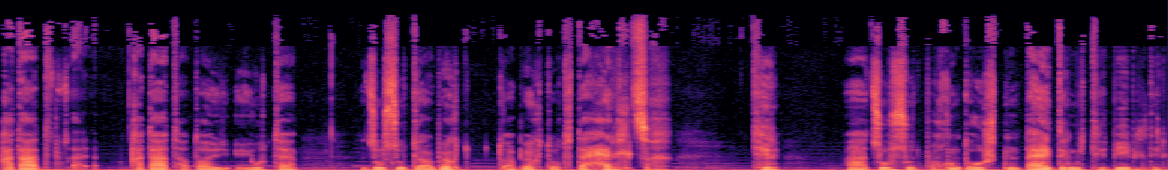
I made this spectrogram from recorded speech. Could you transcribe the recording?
гадаад гадаад одоо юутай зүйлсүүдтэй объект объектуудтай харилцах тэр зүйлсүүд бурханд өөрт нь байдаг мэтээр Библиэлд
